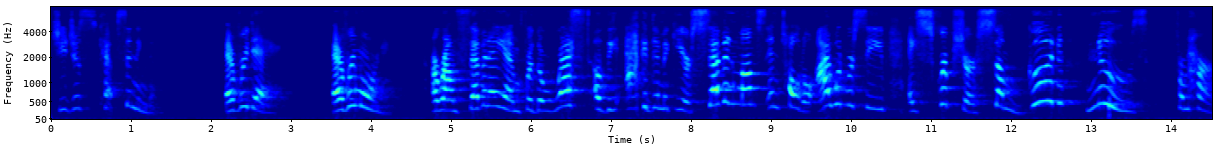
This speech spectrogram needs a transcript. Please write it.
She just kept sending them every day, every morning, around 7 a.m. for the rest of the academic year. Seven months in total, I would receive a scripture, some good news from her.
